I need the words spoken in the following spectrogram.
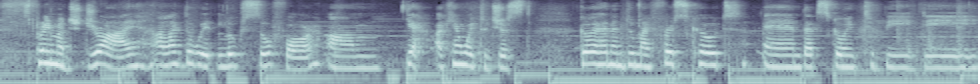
is pretty much dry. I like the way it looks so far. Um, yeah, I can't wait to just go ahead and do my first coat, and that's going to be the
